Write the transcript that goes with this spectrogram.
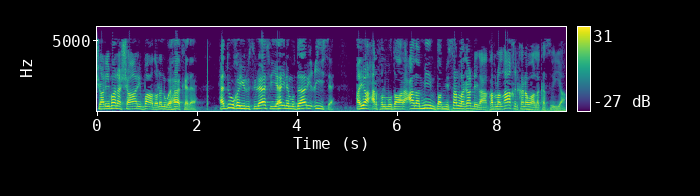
sharibana shaarib baad odhan wahaakada. Hadduu hayru hulaafi yahayna mudaariciisa ayaa xarfulmudaaracada miim damisan laga dhigaa qabla alaakhirkana waa la kasriyaa.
